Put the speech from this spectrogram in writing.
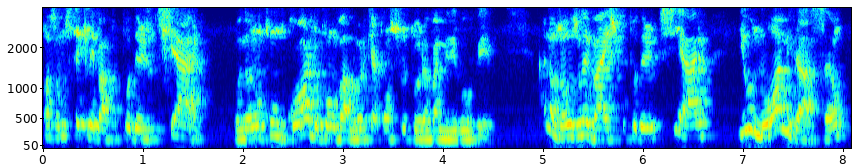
nós vamos ter que levar para o Poder Judiciário, quando eu não concordo com o valor que a construtora vai me devolver. Aí nós vamos levar isso para o Poder Judiciário e o nome da ação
